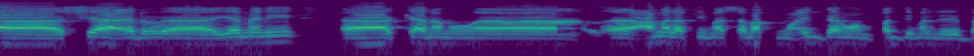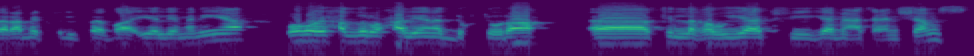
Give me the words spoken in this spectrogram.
آه، شاعر آه، يمني آه، كان م- آه، آه، عمل فيما سبق معدا ومقدما للبرامج في الفضائية اليمنية وهو يحضر حاليا الدكتوراه آه، في اللغويات في جامعة عين شمس.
